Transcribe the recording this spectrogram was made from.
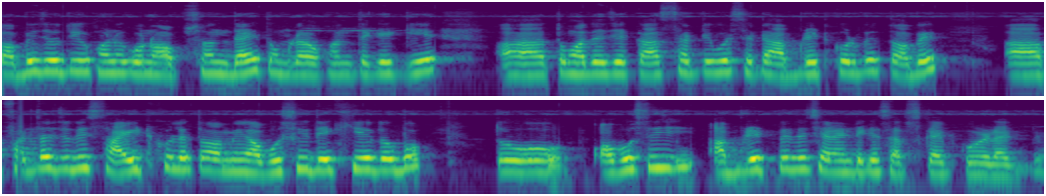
তবে যদি ওখানে কোনো অপশন দেয়, তোমরা ওখান থেকে গিয়ে তোমাদের যে কাস্ট সার্টিফিকেট সেটা আপডেট করবে, তবে ফার্দার যদি সাইট খুলে, তো আমি অবশ্যই দেখিয়ে দেবো, তো অবশ্যই আপডেট পেতে চ্যানেলটিকে সাবস্ক্রাইব করে রাখবে।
